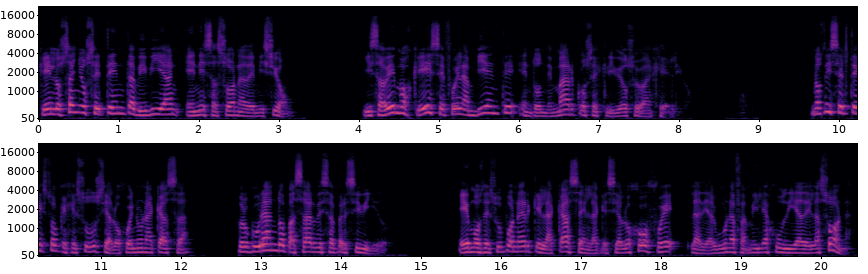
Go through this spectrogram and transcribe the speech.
que en los años 70 vivían en esa zona de misión. Y sabemos que ese fue el ambiente en donde Marcos escribió su Evangelio. Nos dice el texto que Jesús se alojó en una casa procurando pasar desapercibido. Hemos de suponer que la casa en la que se alojó fue la de alguna familia judía de la zona,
